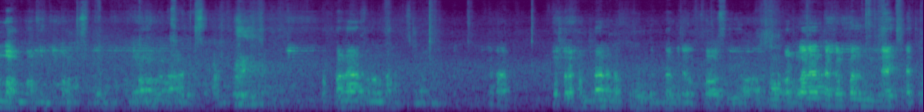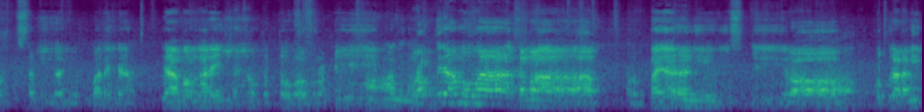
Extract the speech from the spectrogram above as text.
اللهم امين اللهم صل على محمد ربنا ظلمنا انفسنا وترحمنا لنكونن من الخاسرين ربنا تقبل منا انك انت السميع العليم وتب علينا يا مولانا انك انت التواب الرحيم رب ارحمهما كما ربياني صغيرا رب العالمين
